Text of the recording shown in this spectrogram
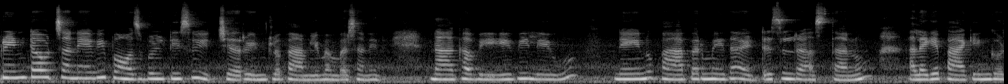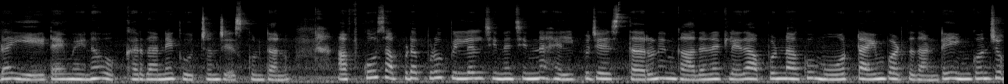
ప్రింట్అవుట్స్ అనేవి పాసిబిలిటీస్ ఇచ్చారు ఇంట్లో ఫ్యామిలీ మెంబర్స్ అనేది. నాకు అవి ఏవీ లేవు. నేను పేపర్ మీద అడ్రస్లు రాస్తాను. అలాగే ప్యాకింగ్ కూడా ఏ టైం అయినా ఒక్కరిదాన్నే కూర్చొని చేసుకుంటాను. కోర్స్ అప్పుడప్పుడు పిల్లలు చిన్న చిన్న హెల్ప్ చేస్తారు. నేను కాదనట్లేదు. అప్పుడు నాకు మోర్ టైం పడుతుంది. అంటే ఇంకొంచెం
